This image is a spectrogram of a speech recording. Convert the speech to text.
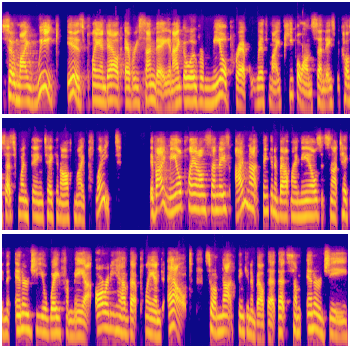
So my week is planned out every Sunday, and I go over meal prep with my people on Sundays because that's one thing taken off my plate if I meal plan on Sundays, I'm not thinking about my meals. It's not taking the energy away from me. I already have that planned out. So I'm not thinking about that. That's some energy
